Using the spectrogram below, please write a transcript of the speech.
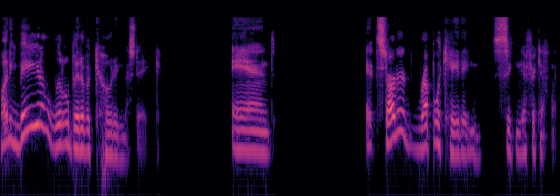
But he made a little bit of a coding mistake. And it started replicating significantly.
